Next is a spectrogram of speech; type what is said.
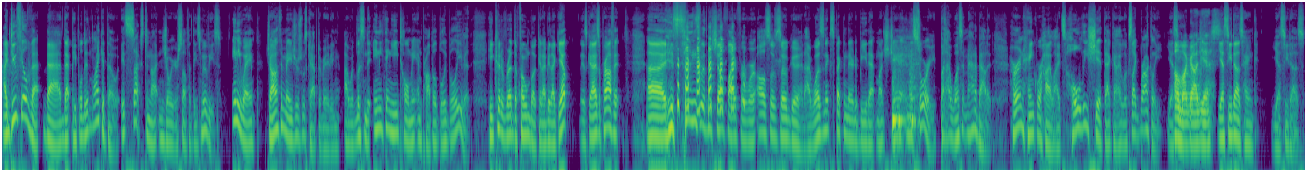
I do feel that bad that people didn't like it, though. It sucks to not enjoy yourself at these movies. Anyway, Jonathan Majors was captivating. I would listen to anything he told me and probably believe it. He could have read the phone book and I'd be like, yep, this guy's a prophet. Uh, his scenes with Michelle Pfeiffer were also so good. I wasn't expecting there to be that much Janet in the story, but I wasn't mad about it. Her and Hank were highlights. Holy shit, that guy looks like broccoli. Yes, Oh my God, yes. Yes, he does, Hank. Yes, he does.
